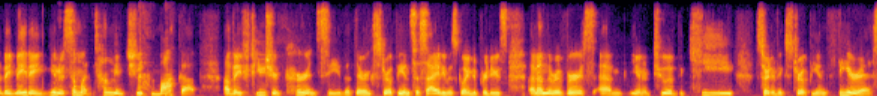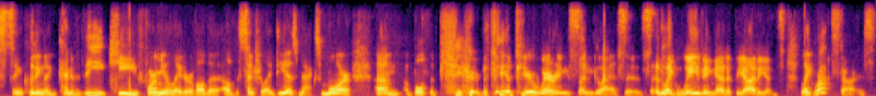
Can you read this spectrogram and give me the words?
they made a you know somewhat tongue-in-cheek mock-up of a future currency that their extropian society was going to produce. And on the reverse um, you know two of the key sort of extropian theorists including like kind of the key formulator of all the all the central ideas Max More um, both appear but they appear wearing sunglasses and like waving out at the audience like rock stars.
